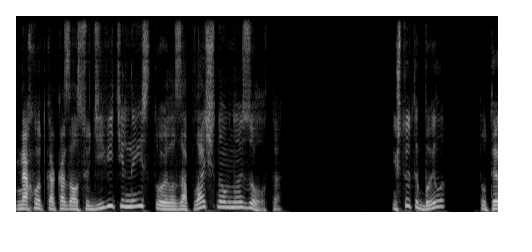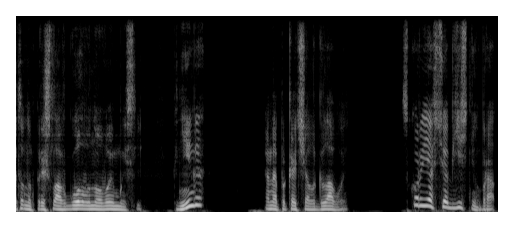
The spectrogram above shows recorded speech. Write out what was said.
Находка оказалась удивительной и стоила заплаченного мной золота. И что это было? Тут Этану пришла в голову новая мысль. Книга? Она покачала головой. «Скоро я все объясню, брат.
